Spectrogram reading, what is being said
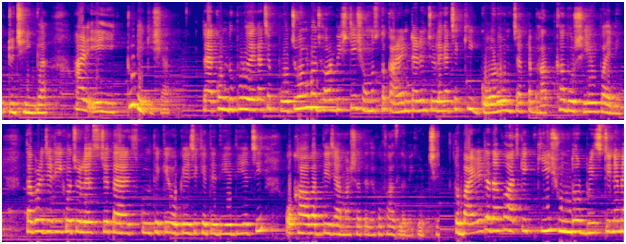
একটু ঝিঙ্গা, আর এই একটু ঢেকি শাক। তো এখন দুপুর হয়ে গেছে, প্রচণ্ড ঝড় বৃষ্টি, সমস্ত কারেন্ট টারেন্ট চলে গেছে, কি গরম, চারটা ভাত খাব, সে উপায় নেই। তারপরে যে রিকো চলে এসছে, তার স্কুল থেকে ওকে এসে খেতে দিয়ে দিয়েছি, ও খাওয়া দিয়ে যে আমার সাথে দেখো ফাজলামি করছে। তো বাইরেটা দেখো, আজকে কি সুন্দর বৃষ্টি নেমে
